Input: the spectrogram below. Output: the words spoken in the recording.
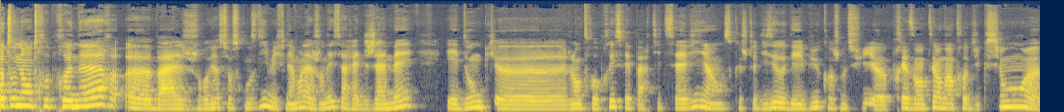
quand on est entrepreneur, bah, je reviens sur ce qu'on se dit, mais finalement, la journée s'arrête jamais. Et donc, euh, l'entreprise fait partie de sa vie. Hein. Ce que je te disais au début, quand je me suis euh, présentée en introduction, euh,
